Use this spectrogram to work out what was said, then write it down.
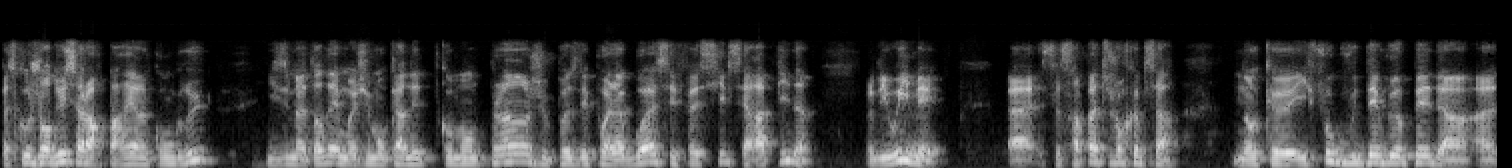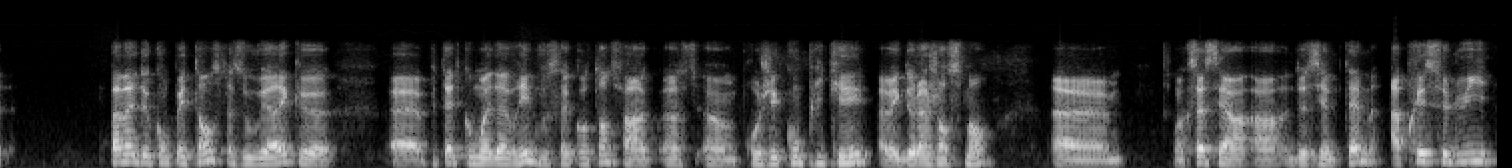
Parce qu'aujourd'hui, ça leur paraît incongru. Ils disent, mais attendez, moi j'ai mon carnet de commandes plein, je pose des poils à bois, c'est facile, c'est rapide. On dit, oui, mais euh, ce ne sera pas toujours comme ça. Donc, il faut que vous développez pas mal de compétences parce que vous verrez que peut-être qu'au mois d'avril, vous serez content de faire un, un, projet compliqué avec de l'agencement. Donc ça, c'est un, deuxième thème. Après celui de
